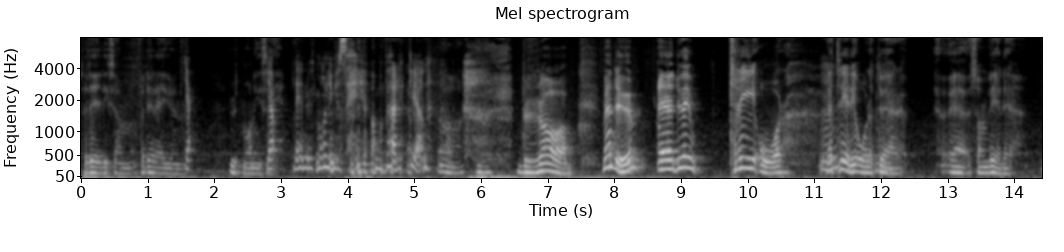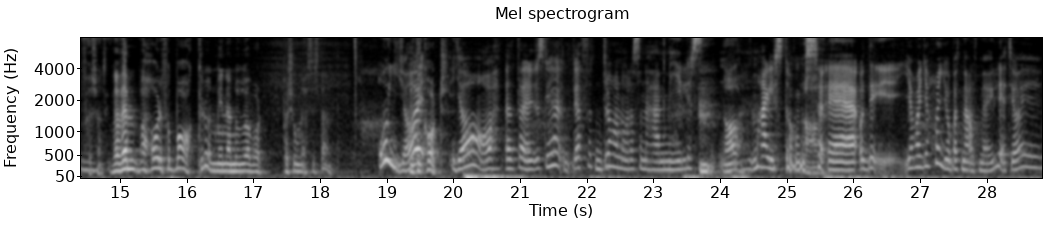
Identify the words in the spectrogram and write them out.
så det är liksom, för det är ju en Ja. Utmaning i sig. Ja, det är en utmaning i sig. Verkligen. Ja. Bra. Men du, eh, du har gjort tre år. Det är tredje året du är eh, som VD för Svenska. Men Vem, vad har du för bakgrund innan du har varit personlig assistent? Oj, jag... Lite kort. Ja, vänta. Nu ska jag, jag får dra några sådana här mils, Ja. milestones. Ja. Eh, och det, jag, har, jag har jobbat med allt möjligt. Jag har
